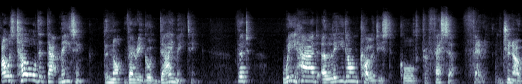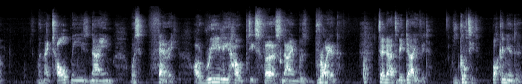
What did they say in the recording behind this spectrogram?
I was told at that meeting, the not very good day meeting, that we had a lead oncologist called Professor Ferry. And you know, when they told me his name was Ferry, I really hoped his first name was Brian. Turned out to be David. I was gutted. What can you do?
